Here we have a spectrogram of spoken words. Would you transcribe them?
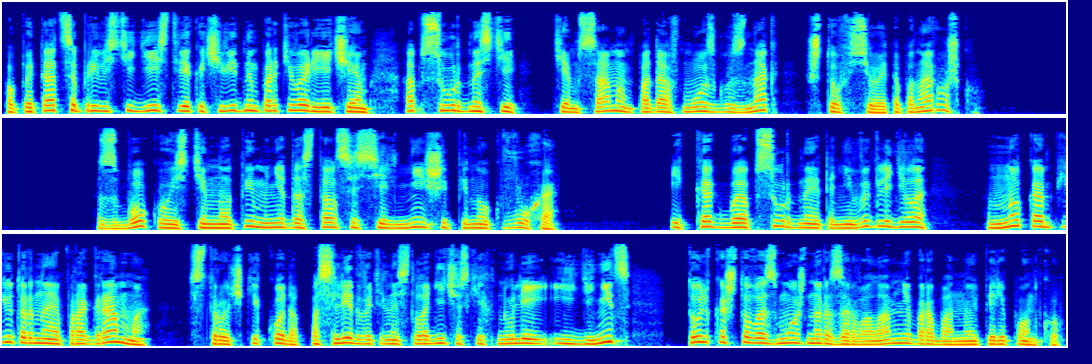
попытаться привести действие к очевидным противоречиям, абсурдности, тем самым подав мозгу знак, что все это понарошку. Сбоку из темноты мне достался сильнейший пинок в ухо. И как бы абсурдно это ни выглядело, но компьютерная программа — Строчки кода, последовательность логических нулей и единиц только что, возможно, разорвала мне барабанную перепонку.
